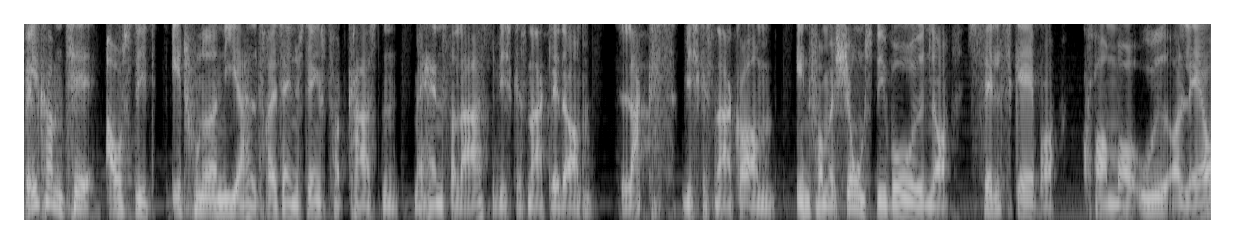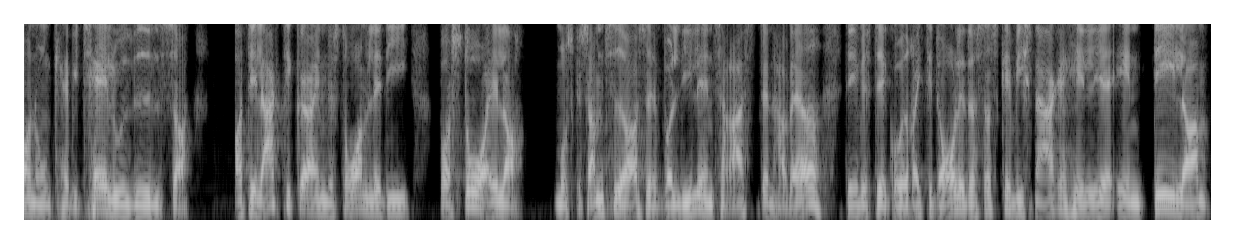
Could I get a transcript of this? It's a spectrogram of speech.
Velkommen til afsnit 159 af investeringspodcasten med Hansen og Larsen. Vi skal snakke lidt om laks. Vi skal snakke om informationsniveauet, når selskaber kommer ud og laver nogle kapitaludvidelser, og delagtigt gør investorerne lidt i, hvor stor eller måske samtidig også, hvor lille interesse den har været. Det er, hvis det er gået rigtig dårligt, og så skal vi snakke, Helge, en del om,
